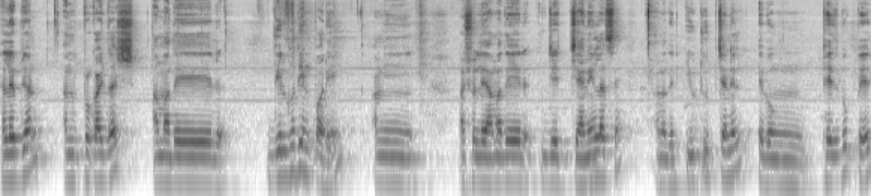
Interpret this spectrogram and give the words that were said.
হ্যালো এভরিওয়ান, আমি প্রকাশ দাস। আমাদের দীর্ঘদিন পরে আমি আসলে আমাদের যে চ্যানেল আছে, আমাদের ইউটিউব চ্যানেল এবং ফেসবুক পেজ,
